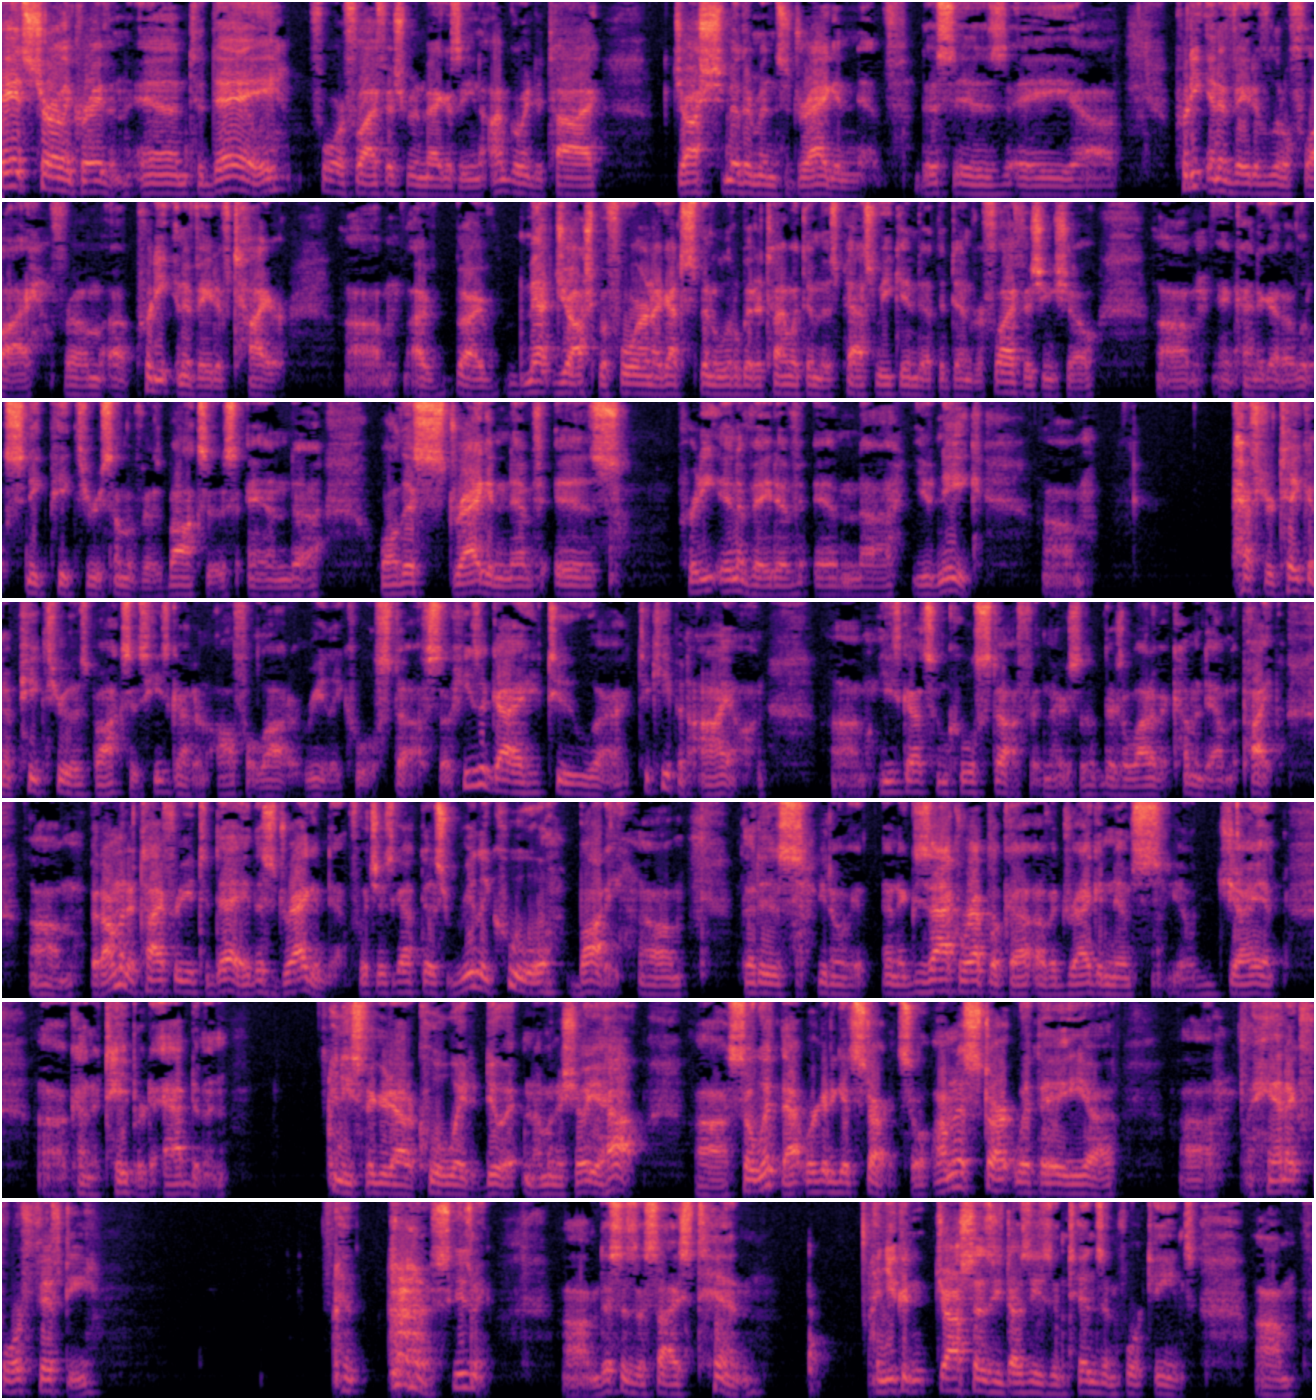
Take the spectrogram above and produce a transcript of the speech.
Hey, it's Charlie Craven, and today for Fly Fisherman Magazine, I'm going to tie Josh Smitherman's Draggin' Nymph. This is a uh, pretty innovative little fly from a pretty innovative tier. Um, I've, I've met Josh before, and I got to spend a little bit of time with him this past weekend at the Denver Fly Fishing Show, um, and kind of got a little sneak peek through some of his boxes. And uh, while this Draggin' Nymph is pretty innovative and uh, unique, um, after taking a peek through his boxes, he's got an awful lot of really cool stuff. So he's a guy to uh, to keep an eye on. Um, he's got some cool stuff, and there's a, there's a lot of it coming down the pipe. Um, but I'm going to tie for you today this Draggin' Nymph, which has got this really cool body um, that is, you know, an exact replica of a Dragon Nymph's, you know, giant uh, kind of tapered abdomen. And he's figured out a cool way to do it, and I'm going to show you how. Uh, so with that, we're going to get started. So I'm going to start with a uh, a Hanak 450. And, excuse me. Um, this is a size 10. And you can, Josh says he does these in 10s and 14s. Um,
